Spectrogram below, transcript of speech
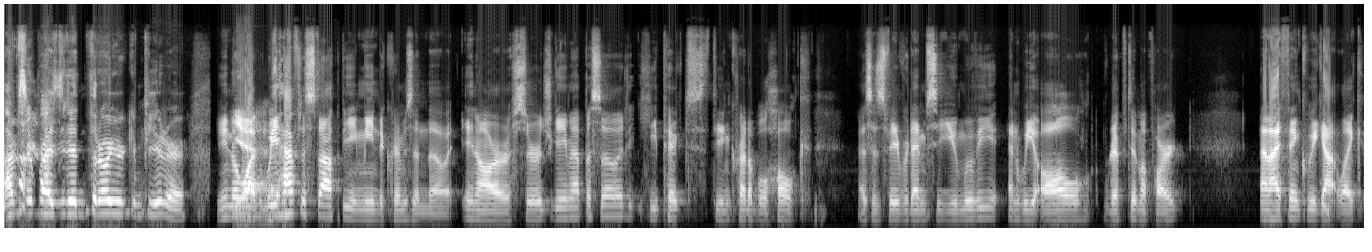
I'm surprised you didn't throw your computer. You know what? We have to stop being mean to Crimson though. In our Surge game episode, he picked the Incredible Hulk as his favorite MCU movie, and we all ripped him apart. And I think we got like s-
